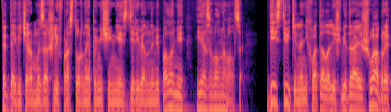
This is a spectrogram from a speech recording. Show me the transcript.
Когда вечером мы зашли в просторное помещение с деревянными полами, я заволновался. Действительно не хватало лишь ведра и швабры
